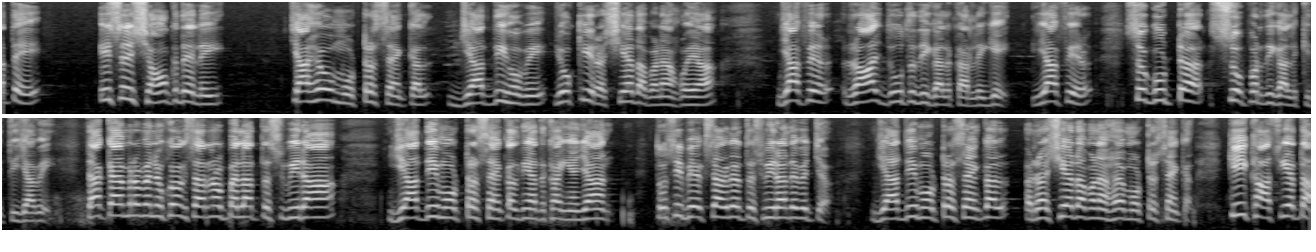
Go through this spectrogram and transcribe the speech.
ਅਤੇ ਇਸ ਸ਼ੌਂਕ ਦੇ ਲਈ ਚਾਹੇ ਉਹ ਮੋਟਰਸਾਈਕਲ, ਜਿਆਦੀ ਹੋਵੇ, ਜੋ ਕਿ ਰਸ਼ੀਆ ਦਾ ਬਣਿਆ ਹੋਇਆ, ਜਾਂ ਫਿਰ ਰਾਜਦੂਤ ਦੀ ਗੱਲ ਕਰ ਲਈਏ, ਜਾਂ ਫਿਰ ਸਕੂਟਰ, ਸੁਪਰ ਦੀ ਗੱਲ ਕੀਤੀ ਜਾਵੇ। ਤਾਂ ਕੈਮਰਾਮੈਨ ਨੂੰ ਕਹਾਂਗੇ ਸਾਰਿਆਂ ਨੂੰ ਪਹਿਲਾਂ ਤਸਵੀਰਾਂ ਯਾਦੀ ਮੋਟਰਸਾਈਕਲ ਦੀਆਂ ਦਿਖਾਈਆਂ ਜਾਣ। ਤੁਸੀਂ ਵੇਖ ਸਕਦੇ ਹੋ ਤਸਵੀਰਾਂ ਦੇ ਵਿੱਚ ਯਾਦੀ ਮੋਟਰਸਾਈਕਲ, ਰਸ਼ੀਆ ਦਾ ਬਣਿਆ ਹੋਇਆ ਮੋਟਰਸਾਈਕਲ। ਕੀ ਖਾਸੀਅਤ ਆ?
